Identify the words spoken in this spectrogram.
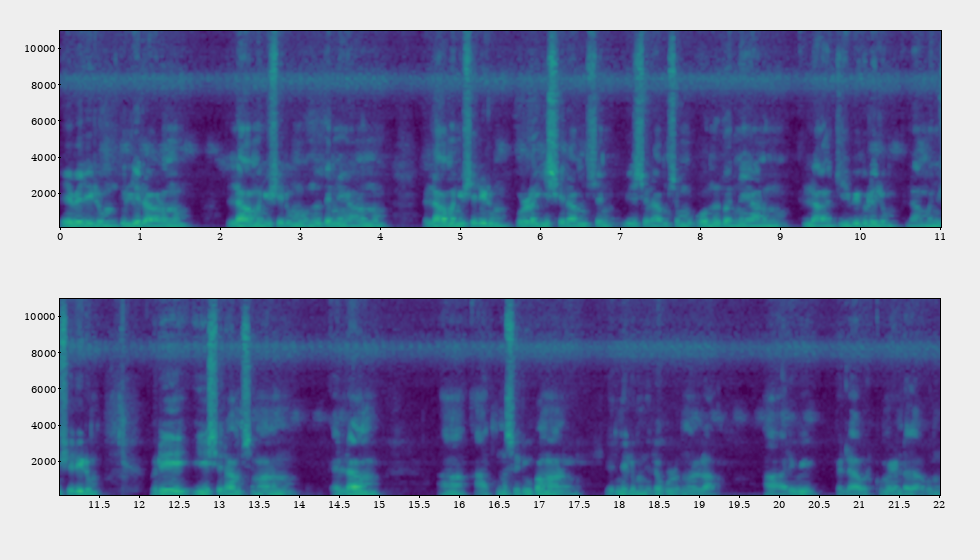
ഏവരിലും തുല്യരാണെന്നും എല്ലാ മനുഷ്യരും ഒന്ന് തന്നെയാണെന്നും എല്ലാ മനുഷ്യരിലും ഉള്ള ഈശ്വരാംശൻ ഈശ്വരാംശം ഒന്ന് തന്നെയാണെന്നും എല്ലാ ജീവികളിലും എല്ലാ മനുഷ്യരിലും ഒരേ ഈശ്വരാംശമാണെന്നും എല്ലാം ആത്മസ്വരൂപമാണ് എന്നിലും നിലകൊള്ളുന്നുള്ള ആ അറിവ് എല്ലാവർക്കും വേണ്ടതാകുന്നു.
